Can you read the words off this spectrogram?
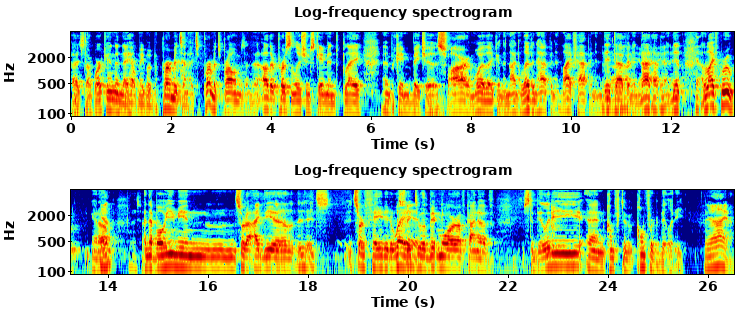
I started working, and they helped me with the permits, and I had some permits problems, and other personal issues came into play, and became een beetje zwaar and moeilijk, and the 9/11 happened, and life happened, and this ah, happened, and that happened, and ja, this, ja. and life grew, you know. Ja, dat is waar. and that bohemian sort of idea, it's it sort of faded away faded. to a bit more of kind of stability and comfort- comfortability. Ja, ja.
